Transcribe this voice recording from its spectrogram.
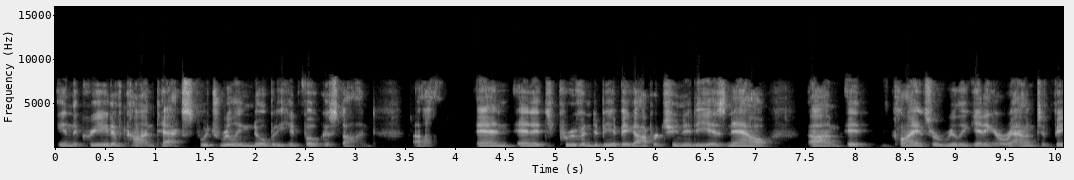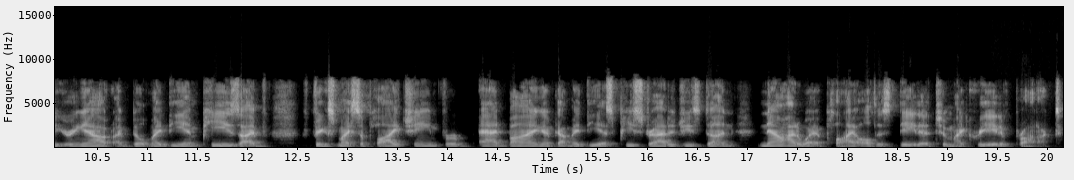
in the creative context, which really nobody had focused on. Uh, and and it's proven to be a big opportunity. Is now um, it clients are really getting around to figuring out. I built my DMPs. I've fixed my supply chain for ad buying. I've got my DSP strategies done. Now, how do I apply all this data to my creative product?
